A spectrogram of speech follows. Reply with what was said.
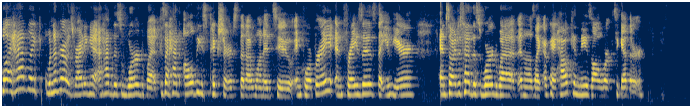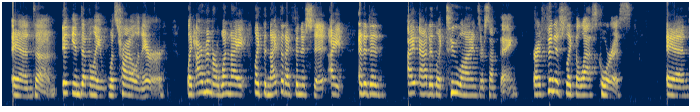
Well, I had like whenever I was writing it, I had this word web because I had all these pictures that I wanted to incorporate and phrases that you hear. And so I just had this word web and I was like, okay, how can these all work together? And um, it, it definitely was trial and error. Like I remember one night, like the night that I finished it, I edited, I added like two lines or something, or I finished like the last chorus and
